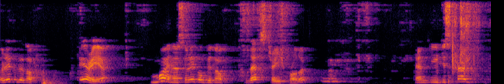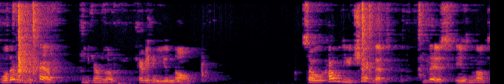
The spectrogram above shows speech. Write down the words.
a little bit of area minus a little bit of that strange product. And you describe whatever you have in terms of everything you know. So how would you check that this is not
